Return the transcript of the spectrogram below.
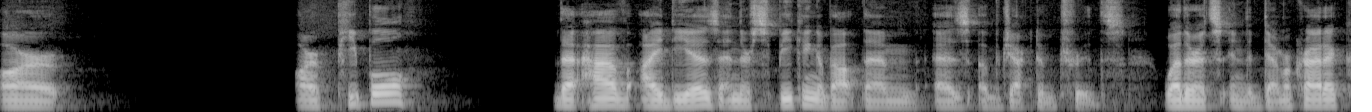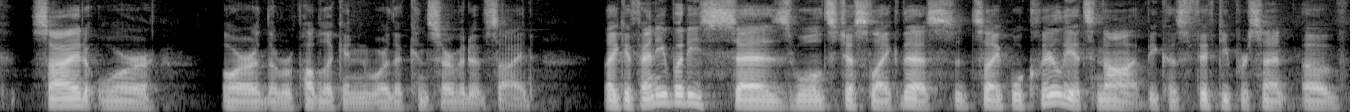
are are people that have ideas and they're speaking about them as objective truths, whether it's in the Democratic side or or the Republican or the conservative side. Like if anybody says, "Well, it's just like this," it's like, well, clearly it's not because 50% of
